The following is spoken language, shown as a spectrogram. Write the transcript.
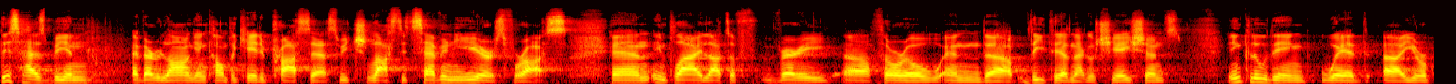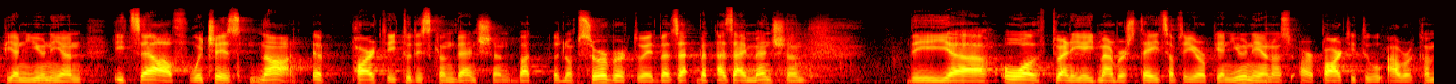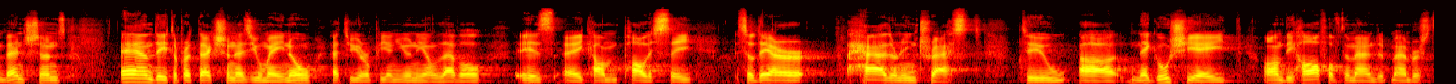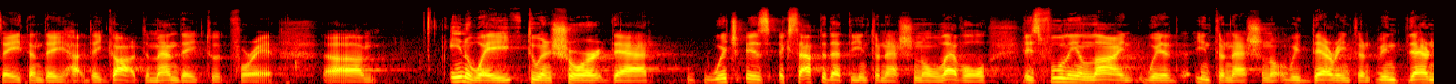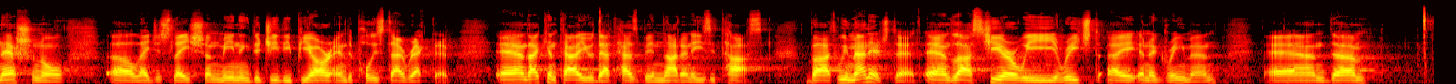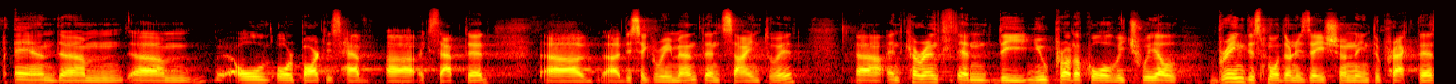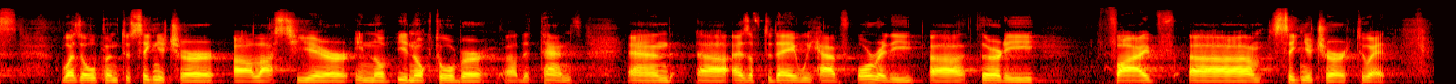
this has been a very long and complicated process, which lasted seven years for us and implied lots of very uh, thorough and uh, detailed negotiations, including with uh, European Union itself, which is not a party to this convention, but an observer to it. But, but as I mentioned, the, uh, all 28 member states of the European Union are party to our conventions, and data protection, as you may know, at the European Union level is a common policy. So they are, had an interest to uh, negotiate on behalf of the member state, and they, they got the mandate to, for it, um, in a way to ensure that which is accepted at the international level is fully in line with international, with their, inter, with their national uh, legislation, meaning the GDPR and the police directive. And I can tell you that has been not an easy task, but we managed it. And last year we reached a, an agreement and um, and um, um, all, all parties have uh, accepted this agreement and signed to it. Uh, and current and the new protocol which will bring this modernization into practice was open to signature uh, last year in, in October uh, the 10th. And uh, as of today, we have already uh, 35 um, signature to it.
